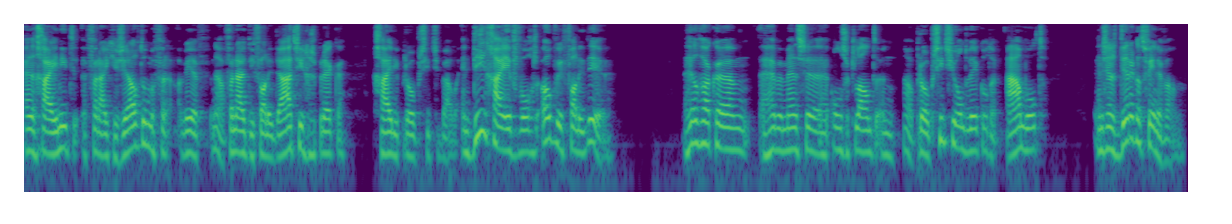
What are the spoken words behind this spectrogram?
En dat ga je niet vanuit jezelf doen, maar weer nou, vanuit die validatiegesprekken ga je die propositie bouwen. En die ga je vervolgens ook weer valideren. Heel vaak uh, hebben mensen, onze klanten, een nou, propositie ontwikkeld, een aanbod. En dan zegt Dirk, wat vind je ervan?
